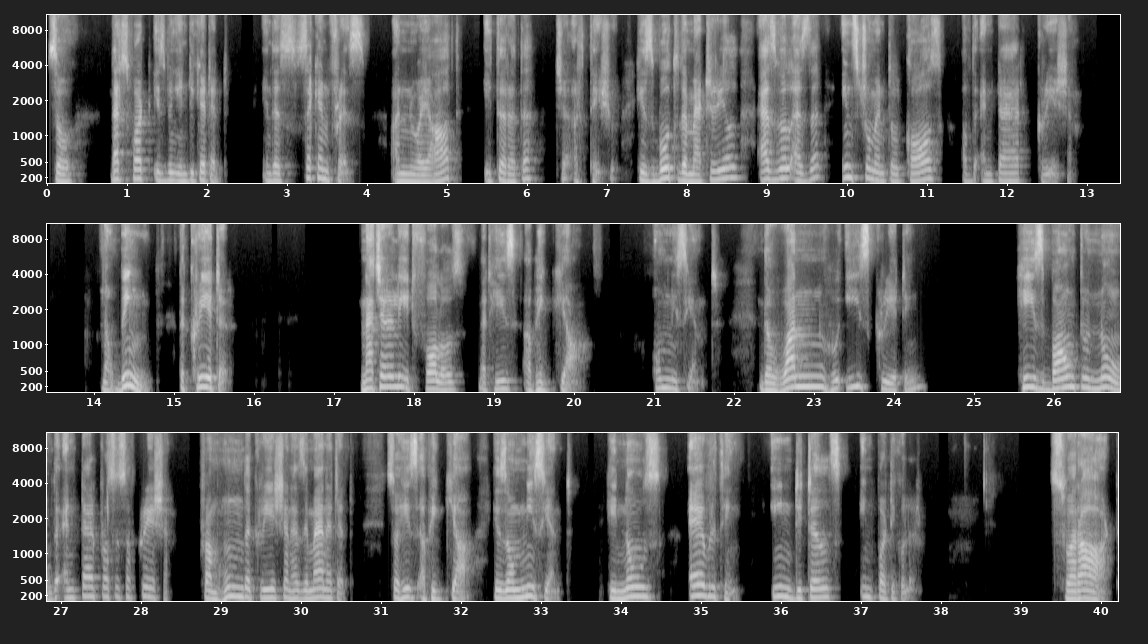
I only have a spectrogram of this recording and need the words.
So that's what is being indicated in the second phrase, Anvayat Itarata Cha Artheshu. He is both the material as well as the instrumental cause of the entire creation. Now, being the creator, naturally it follows that he is abhigya, omniscient, the one who is creating. He is bound to know the entire process of creation, from whom the creation has emanated. So he is abhigya, he is omniscient. He knows everything in details in particular. Swarat,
